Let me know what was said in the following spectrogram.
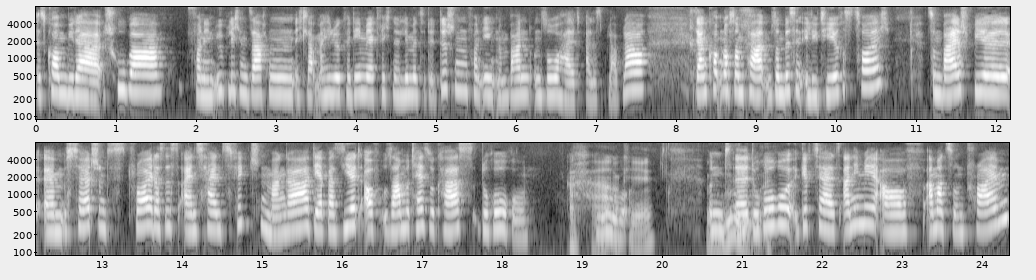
Es kommen wieder Schuba, von den üblichen Sachen, ich glaube, My Hero Academia kriegt eine Limited Edition von irgendeinem Band und so, halt alles bla bla. Dann kommt noch so ein paar, so ein bisschen elitäres Zeug. Zum Beispiel ähm, Search and Destroy, das ist ein Science-Fiction-Manga, der basiert auf Osamu Tezukas Dororo. Aha, uh. okay. Und uh. äh, Dororo gibt es ja als Anime auf Amazon Prime.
